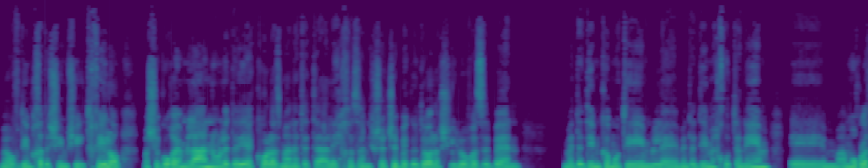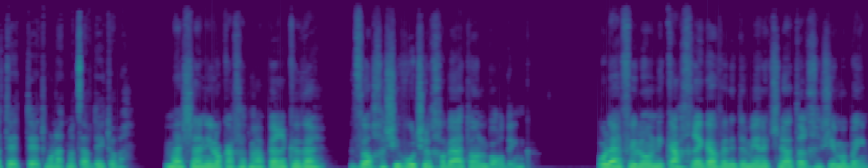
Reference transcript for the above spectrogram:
מעובדים חדשים שהתחילו, מה שגורם לנו לדייק כל הזמן את התהליך. אז אני חושבת שבגדול השילוב הזה בין מדדים כמותיים למדדים איכותניים אמור לתת תמונת מצב די טובה. מה שאני לוקחת מהפרק הזה, זו החשיבות של חוויית ה onboarding. אולי אפילו ניקח רגע ונדמיין את שני התרחישים הבאים.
